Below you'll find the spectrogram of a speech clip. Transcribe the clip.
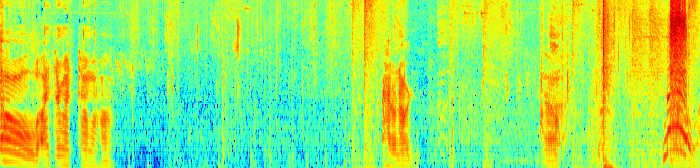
No, I threw my tomahawk. I don't know. No. No,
